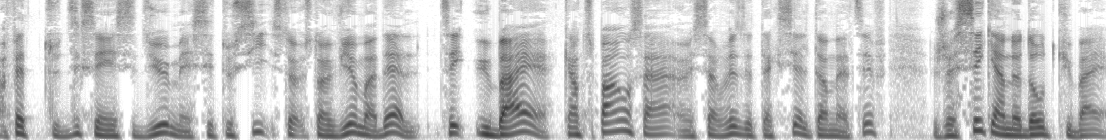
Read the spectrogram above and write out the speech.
En fait, tu dis que c'est insidieux, mais c'est aussi c'est un, vieux modèle. Tu sais, Uber, quand tu penses à un service de taxi alternatif, je sais qu'il y en a d'autres qu'Uber,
